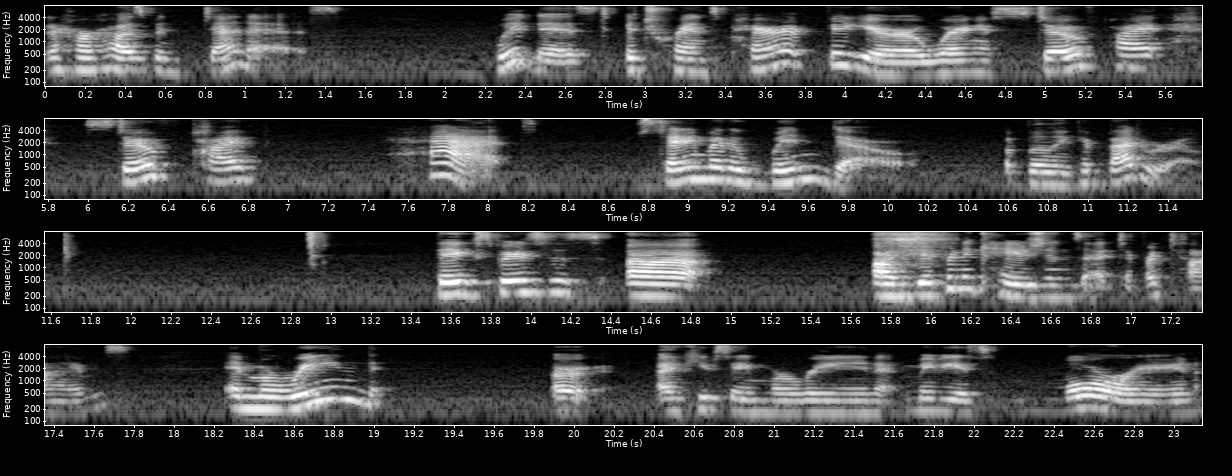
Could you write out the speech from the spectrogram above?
and her husband Dennis witnessed a transparent figure wearing a stovepipe stovepipe hat standing by the window of the Lincoln bedroom. They experienced this uh, on different occasions at different times, and Maureen, or I keep saying Maureen, maybe it's Maureen.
